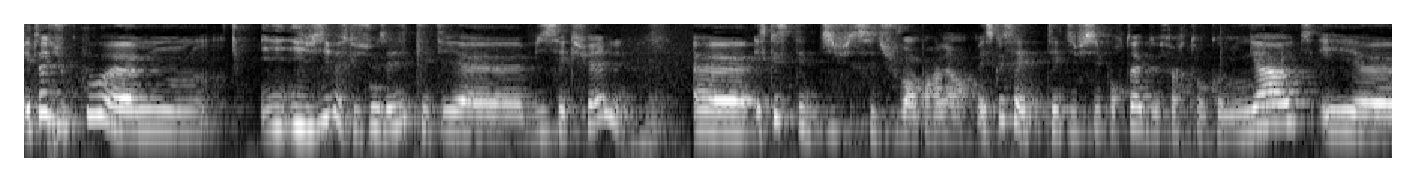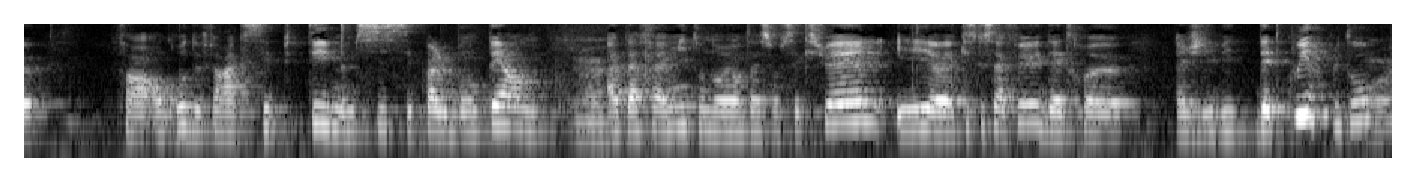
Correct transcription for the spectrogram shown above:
Et toi, du coup, euh, Ivy, parce que tu nous as dit que tu étais bisexuel, Mhm. euh, est-ce que c'était difficile, si tu veux en parler, hein, est-ce que ça a été difficile pour toi de faire ton coming out et, euh, enfin, en gros, de faire accepter, même si c'est pas le bon terme, Ouais. à ta famille ton orientation sexuelle Et euh, qu'est-ce que ça fait d'être euh, LGBT, d'être queer plutôt, Ouais.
